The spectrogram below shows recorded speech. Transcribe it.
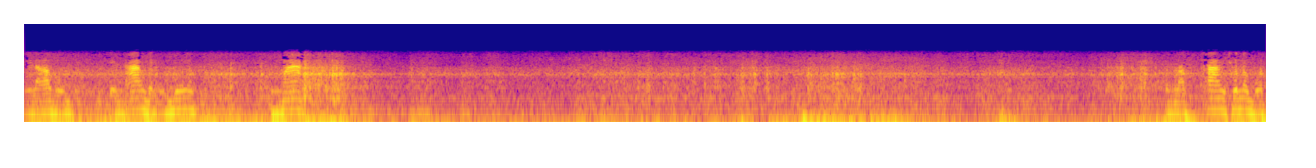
นี่แหละครับผมเป็นทางเป็นอุโมงค์ถึงมาก สำหรับทางชนบท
